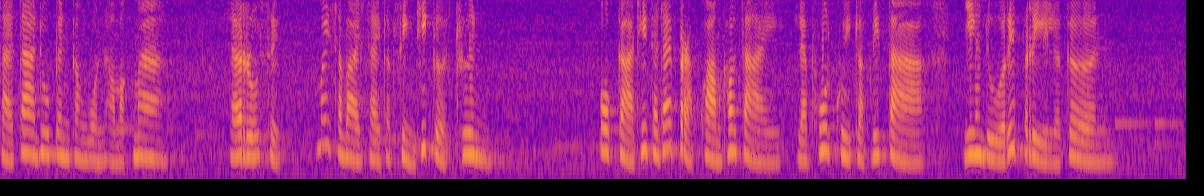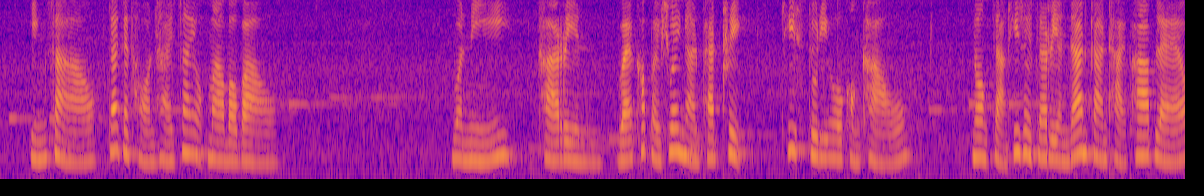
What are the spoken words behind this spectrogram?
สายตาดูเป็นกังวลเอามาก ๆ และรู้สึกไม่สบายใจกับสิ่งที่เกิดขึ้น โอกาสที่จะได้ปรับความเข้าใจ และพูดคุยกับลิตา ยิ่งดูริบหรี่เหลือเกิน หญิงสาวได้แต่ถอนหายใจออกมาเบาๆ วันนี้คารินแวะเข้าไปช่วยงานแพทริกที่สตูดิโอของเขา นอกจากที่เธอจะเรียนด้านการถ่ายภาพแล้ว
